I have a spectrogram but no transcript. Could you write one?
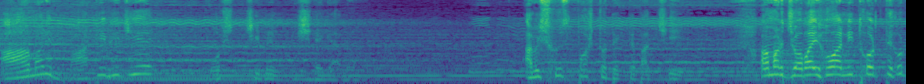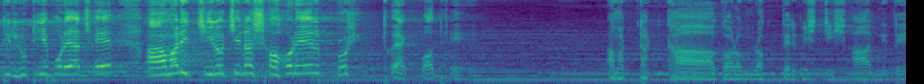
আমারই মাটি ভিজিয়ে পশ্চিমে মিশে গেল। আমি সুস্পষ্ট দেখতে পাচ্ছি। আমার জবাই হওয়া নিথর দেহটি লুটিয়ে পড়ে আছে আমারই চিরচেনা শহরের প্রসিদ্ধ এক পথে। আমার টাটকা গরম রক্তের মিষ্টি স্বাদ নিতে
